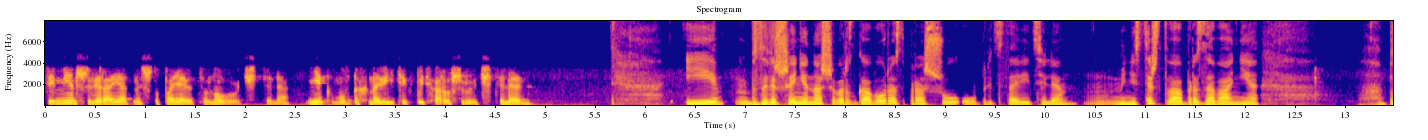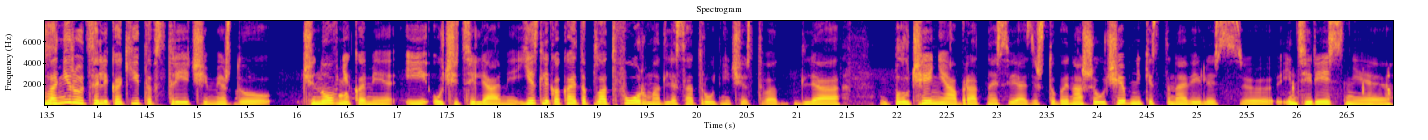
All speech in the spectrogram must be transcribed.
тем меньше вероятность, что появятся новые учителя. Некому вдохновить их быть хорошими учителями. И в завершение нашего разговора спрошу у представителя Министерства образования, планируются ли какие-то встречи между чиновниками и учителями? Есть ли какая-то платформа для сотрудничества, для получения обратной связи, чтобы наши учебники становились э, интереснее,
